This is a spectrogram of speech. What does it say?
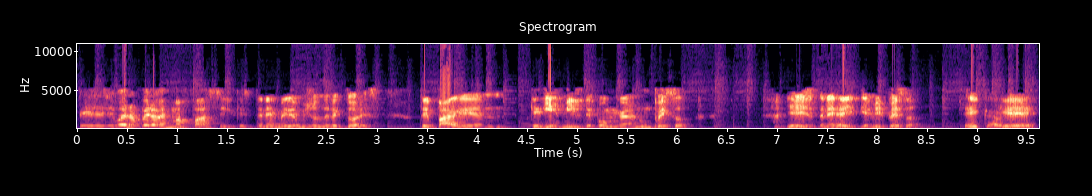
Sí, sí, sí, bueno, pero es más fácil que si tenés medio millón de lectores te paguen, que 10.000 te pongan un peso, y ahí ya tenés ahí 10.000 pesos, sí, claro. que,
